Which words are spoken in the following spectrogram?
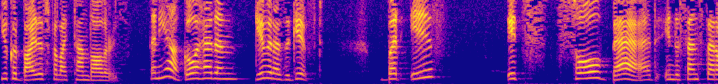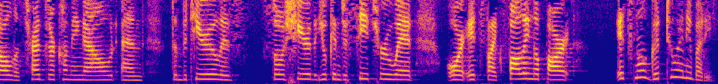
you could buy this for like $10, then yeah, go ahead and give it as a gift. But if it's so bad in the sense that all the threads are coming out and the material is so sheer that you can just see through it or it's like falling apart, it's no good to anybody.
